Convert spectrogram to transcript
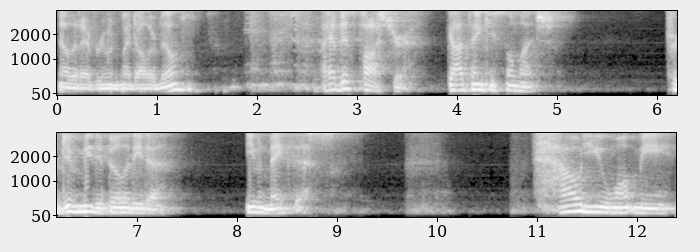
now that I've ruined my dollar bill. I have this posture. God, thank you so much for giving me the ability to even make this. How do you want me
